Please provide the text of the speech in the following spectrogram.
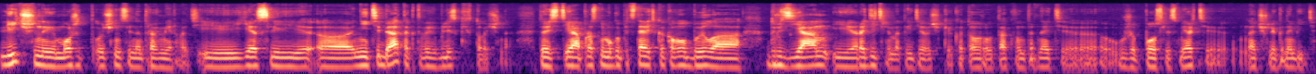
Личный может очень сильно травмировать. И если э, не тебя, так твоих близких точно. То есть я просто не могу представить, каково было друзьям и родителям этой девочки, которую так в интернете э, уже после смерти начали гнобить.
